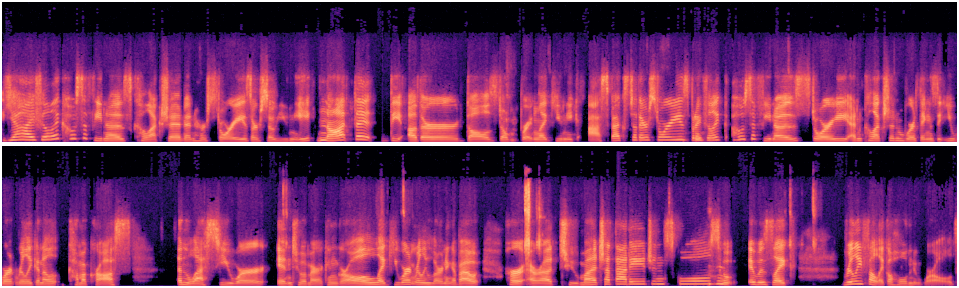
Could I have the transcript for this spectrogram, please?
Yeah, I feel like Josefina's collection and her stories are so unique. Not that the other dolls don't bring like unique aspects to their stories, but I feel like Josefina's story and collection were things that you weren't really going to come across unless you were into American Girl. Like you weren't really learning about her era too much at that age in school. Mm-hmm. So it was like really felt like a whole new world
